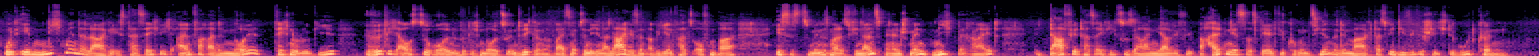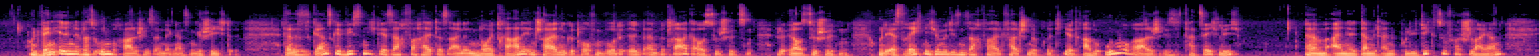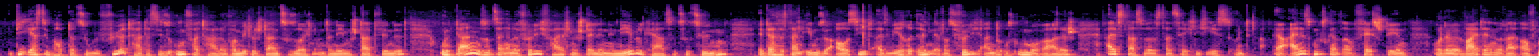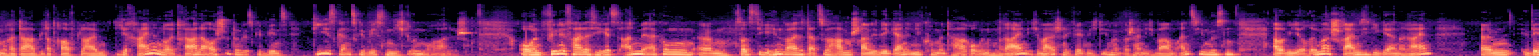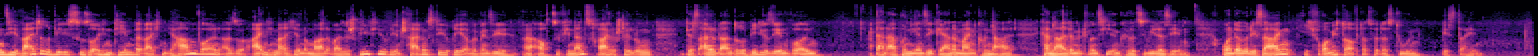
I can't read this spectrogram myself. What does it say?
und eben nicht mehr in der Lage ist, tatsächlich einfach eine neue Technologie wirklich auszurollen und wirklich neu zu entwickeln. Ich weiß nicht, ob sie nicht in der Lage sind, aber jedenfalls offenbar ist es zumindest mal das Finanzmanagement nicht bereit, dafür tatsächlich zu sagen, ja, wir behalten jetzt das Geld, wir kommunizieren mit dem Markt, dass wir diese Geschichte gut können. Und wenn irgendetwas unmoralisch ist an der ganzen Geschichte, dann ist es ganz gewiss nicht der Sachverhalt, dass eine neutrale Entscheidung getroffen wurde, irgendeinen Betrag auszuschützen, äh, auszuschütten. Und erst recht nicht, wenn man diesen Sachverhalt falsch interpretiert. Aber unmoralisch ist es tatsächlich, eine, damit eine Politik zu verschleiern, die erst überhaupt dazu geführt hat, dass diese Umverteilung vom Mittelstand zu solchen Unternehmen stattfindet und dann sozusagen an einer völlig falschen Stelle eine Nebelkerze zu zünden, äh, dass es dann eben so aussieht, als wäre irgendetwas völlig anderes unmoralisch als das, was es tatsächlich ist. Und äh, eines muss ganz einfach feststehen oder weiterhin auf dem Radar drauf bleiben, die reine neutrale Ausschüttung des Gewinns die ist ganz gewiss nicht unmoralisch. Und für den Fall, dass Sie jetzt Anmerkungen, ähm, sonstige Hinweise dazu haben, schreiben Sie mir gerne in die Kommentare unten rein. Ich weiß schon, ich werde mich diesmal wahrscheinlich warm anziehen müssen, aber wie auch immer, schreiben Sie die gerne rein. Ähm, wenn Sie weitere Videos zu solchen Themenbereichen hier haben wollen, also eigentlich mache ich hier normalerweise Spieltheorie, Entscheidungstheorie, aber wenn Sie äh, auch zu Finanzfragestellungen das ein oder andere Video sehen wollen, dann abonnieren Sie gerne meinen Kanal, Kanal, damit wir uns hier in Kürze wiedersehen. Und da würde ich sagen, ich freue mich darauf, dass wir das tun. Bis dahin.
